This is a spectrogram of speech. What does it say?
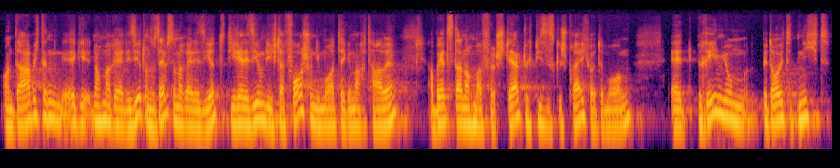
Und da habe ich dann äh, nochmal realisiert und selbst nochmal realisiert, die Realisierung, die ich davor schon die Monate gemacht habe, aber jetzt da nochmal verstärkt durch dieses Gespräch heute Morgen. Äh, Premium bedeutet nicht,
